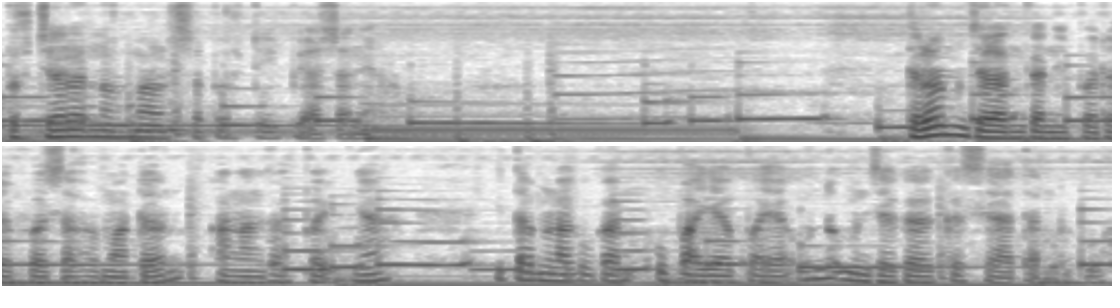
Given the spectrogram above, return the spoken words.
berjalan normal seperti biasanya. Dalam menjalankan ibadah puasa Ramadan, alangkah baiknya kita melakukan upaya-upaya untuk menjaga kesehatan tubuh.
